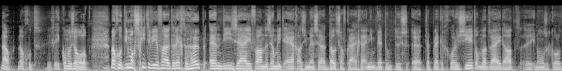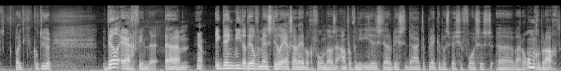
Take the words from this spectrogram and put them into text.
Nou, nou goed, ik, ik kom er zo wel op. Maar goed, die mocht schieten weer vanuit de rechterheup. En die zei van, dat is helemaal niet erg als die mensen uit doodstraf krijgen. En die werd toen dus eh, ter plekke gecorrigeerd. Omdat wij dat eh, in onze politieke cultuur wel erg vinden. Ehm, Ja. Ik denk niet dat heel veel mensen het heel erg zouden hebben gevonden... als een aantal van die IS-terroristen daar ter plekke door Special Forces eh, waren omgebracht.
